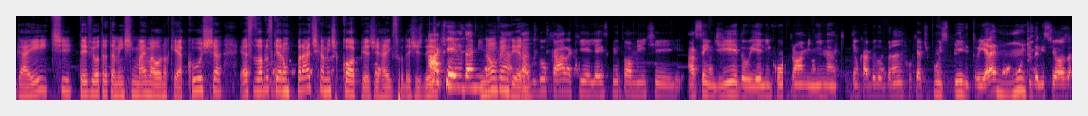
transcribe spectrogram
Gaete, teve outra também, Shinmai Mao no Kyakusha. Essas obras que eram praticamente cópias de Haikyuu DxD. Aquele da menina, Não venderam. do cara que ele é espiritualmente ascendido e ele encontra uma menina que tem um cabelo branco, que é tipo um espírito, e ela é muito deliciosa.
